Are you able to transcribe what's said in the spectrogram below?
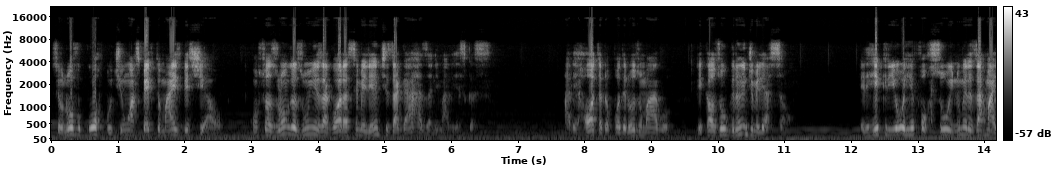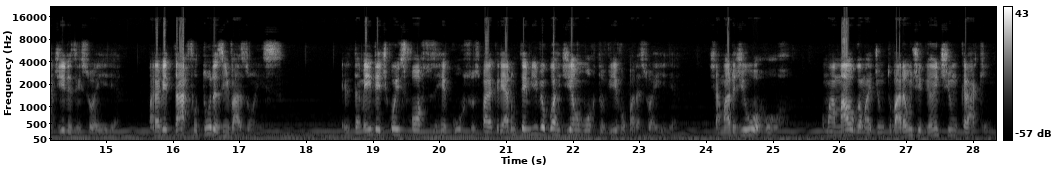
Seu novo corpo tinha um aspecto mais bestial, com suas longas unhas agora semelhantes a garras animalescas. A derrota do poderoso mago lhe causou grande humilhação. Ele recriou e reforçou inúmeras armadilhas em sua ilha, para evitar futuras invasões. Ele também dedicou esforços e recursos para criar um temível guardião morto-vivo para sua ilha, chamado de Horror, uma amálgama de um tubarão gigante e um kraken,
